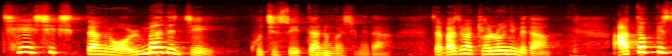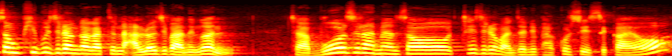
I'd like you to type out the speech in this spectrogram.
채식 식단으로 얼마든지 고칠 수 있다는 것입니다. 자, 마지막 결론입니다. 아토피성 피부 질환과 같은 알러지 반응은 자, 무엇을 하면서 체질을 완전히 바꿀 수 있을까요?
